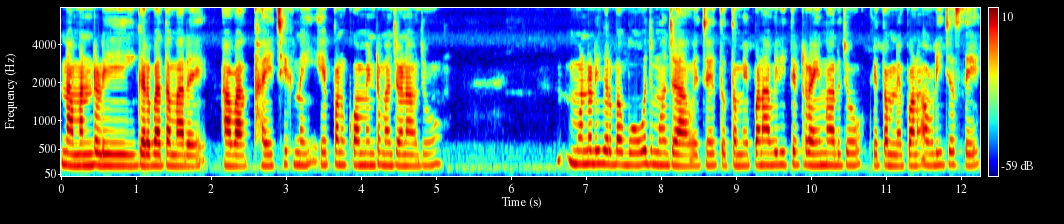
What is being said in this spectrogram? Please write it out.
ના મંડળી ગરબા તમારે આવા થાય છે કે નહીં એ પણ કોમેન્ટમાં જણાવજો. મંડળી ગરબા બહુ જ મજા આવે છે, તો તમે પણ આવી રીતે ટ્રાય મારજો કે તમને પણ આવડી જશે.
